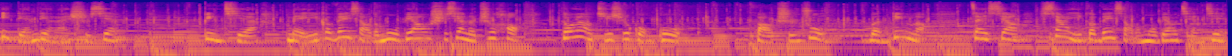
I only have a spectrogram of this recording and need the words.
一点点来实现，并且每一个微小的目标实现了之后。都要及时巩固，保持住，稳定了，再向下一个微小的目标前进。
